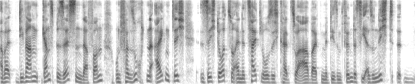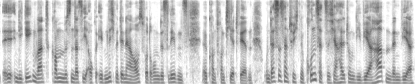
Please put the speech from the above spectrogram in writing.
Aber die waren ganz besessen davon und versuchten eigentlich, sich dort so eine Zeitlosigkeit zu erarbeiten mit diesem Film, dass sie also nicht äh, in die Gegenwart kommen müssen, dass sie auch eben nicht mit den Herausforderungen des Lebens äh, konfrontiert werden. Und das ist natürlich eine grundsätzliche Haltung, die wir haben, wenn wir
